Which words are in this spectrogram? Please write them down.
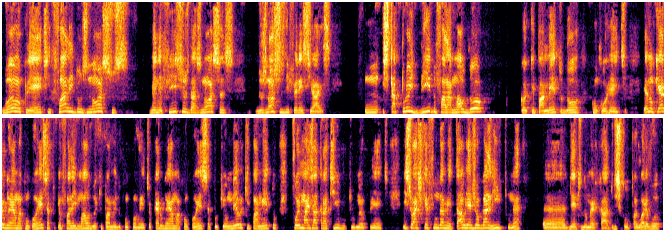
vão ao cliente, fale dos nossos benefícios, das nossas, dos nossos diferenciais. Hum, está proibido falar mal do equipamento do concorrente. Eu não quero ganhar uma concorrência porque eu falei mal do equipamento do concorrente. Eu quero ganhar uma concorrência porque o meu equipamento foi mais atrativo para o meu cliente. Isso eu acho que é fundamental e é jogar limpo, né? É, dentro do mercado. Desculpa, agora eu vou.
